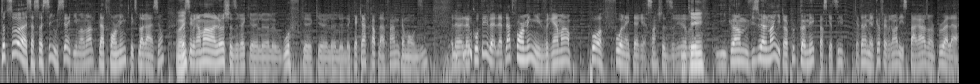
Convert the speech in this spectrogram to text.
Tout ça euh, s'associe aussi avec des moments de platforming et d'exploration. C'est vraiment là, je te dirais que le, le ouf, que, que le, le- le caca frappe la fan, comme on dit. Le, le côté, le, le platforming est vraiment pas full intéressant, je te dirais. Il est comme, visuellement, il est un peu comique parce que, tu sais, Captain America fait vraiment des sparages un peu à la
